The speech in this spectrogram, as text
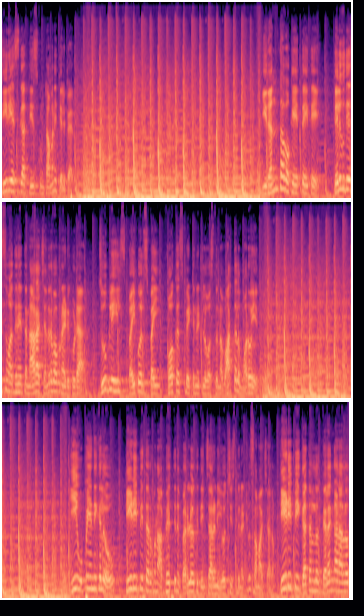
సీరియస్గా తీసుకుంటామని తెలిపారు. ఇదంతా ఒక ఎత్తైతే తెలుగుదేశం అధినేత నారా చంద్రబాబు నాయుడు కూడా జూబ్లీహిల్స్ బైపోల్స్ పై ఫోకస్ పెట్టినట్లు వస్తున్న వార్తలు మరో ఎత్తు. ఈ ఉప ఎన్నికలో టీడీపీ తరఫున అభ్యర్థిని బరిలోకి దించాలని యోచిస్తున్నట్లు సమాచారం. టీడీపీ గతంలో తెలంగాణలో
